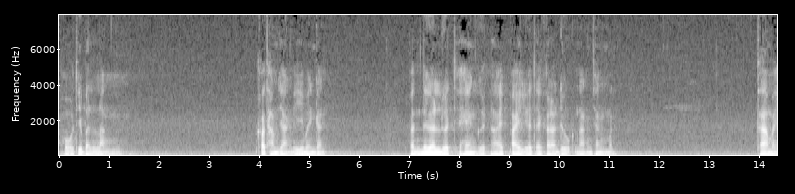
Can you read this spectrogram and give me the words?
โพธิบัลลังก์เขาทำอย่างนี้เหมือนกัน เนื้อเลือดจะแห้งเหือดหายไปเหลือแต่กระดูกหนังช่างมัน ถ้าไม่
